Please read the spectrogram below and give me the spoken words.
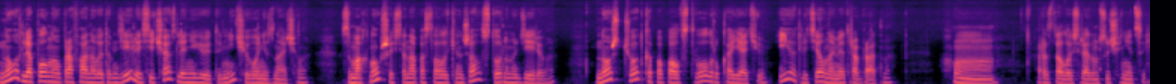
но для полного профана в этом деле сейчас для нее это ничего не значило. Замахнувшись, она послала кинжал в сторону дерева. Нож четко попал в ствол рукоятью и отлетел на метр обратно. «Хм...» — раздалось рядом с ученицей.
